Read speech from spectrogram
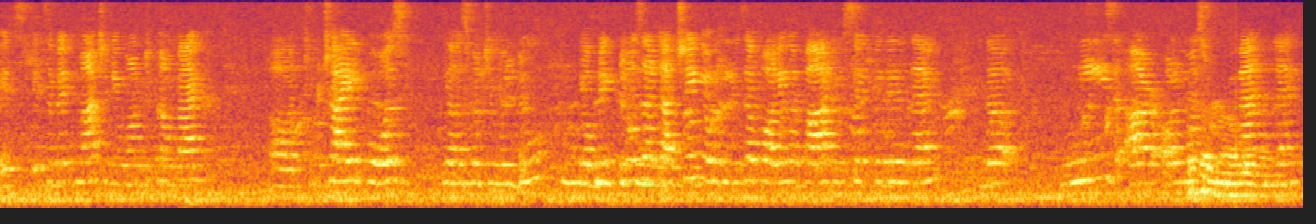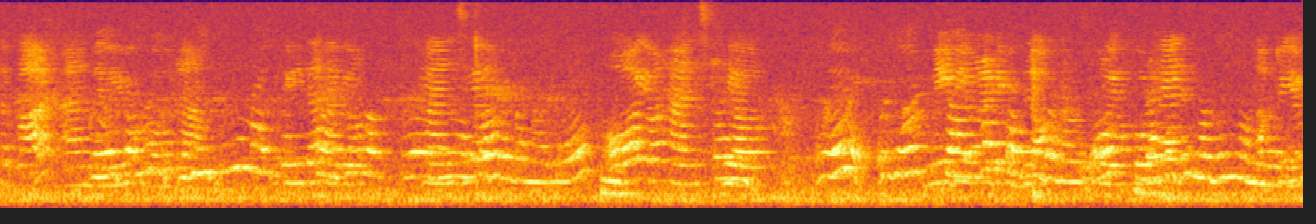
it's, it's a bit much and you want to come back uh, to child pose, here's what you will do. Your big toes are touching, your heels are falling apart, you sit within them. The Knees are almost mat length apart and then you go down. Either have your hands here or your hands here. Maybe you want to take a block for your forehead. Up to you.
